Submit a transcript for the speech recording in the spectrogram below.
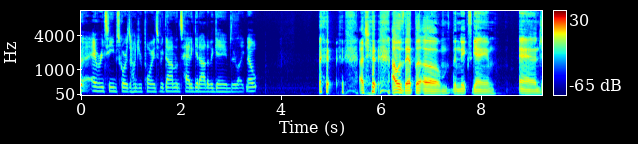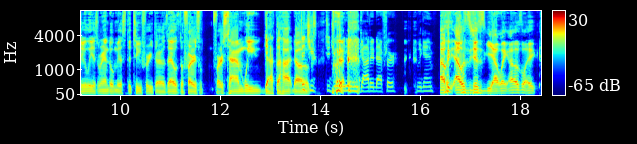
every team scores hundred points. McDonald's had to get out of the game. They're like, nope. I, I was at the um the Knicks game and Julius Randle missed the two free throws. That was the first first time we got the hot dogs. Did you did you immediately got it after the game? I was I was just yelling. I was like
